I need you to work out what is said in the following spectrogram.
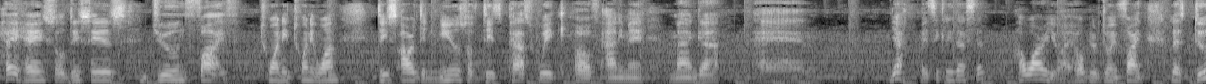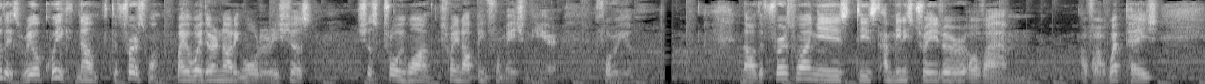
Hey, hey, so this is June 5, 2021. These are the news of this past week of anime, manga, and yeah, basically that's it. How are you? I hope you're doing fine. Let's do this real quick. Now, the first one. By the way, they're not in order. It's just just throwing one throwing up information here for you. Now, the first one is this administrator of um of a web page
